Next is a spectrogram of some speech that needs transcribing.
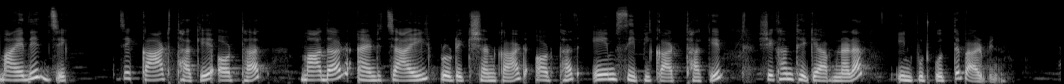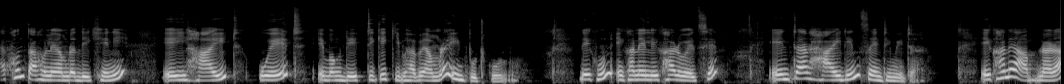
মায়েদের যে যে কার্ড থাকে, অর্থাৎ mother and child protection card অর্থাৎ এমসিপি কার্ড থাকে, সেখান থেকে আপনারা ইনপুট করতে পারবেন। এখন তাহলে আমরা দেখে নিই এই হাইট ওয়েট এবং ডেটটিকে কীভাবে আমরা ইনপুট করব। দেখুন, এখানে লেখা রয়েছে এন্টার হাইট ইন সেন্টিমিটার এখানে আপনারা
